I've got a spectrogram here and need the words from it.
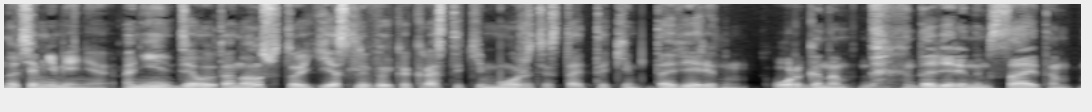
Но, тем не менее, они делают анонс, что если вы как раз-таки можете стать таким доверенным органом, доверенным сайтом,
